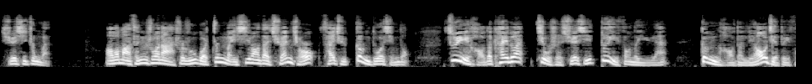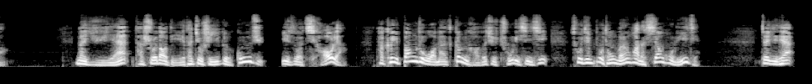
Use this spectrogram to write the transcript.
学习中文。奥巴马曾经说呢，说如果中美希望在全球采取更多行动。最好的开端就是学习对方的语言，更好的了解对方。那语言，它说到底，它就是一个工具，一座桥梁，它可以帮助我们更好的去处理信息，促进不同文化的相互理解。这几天，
